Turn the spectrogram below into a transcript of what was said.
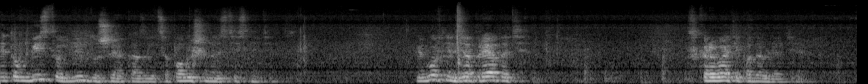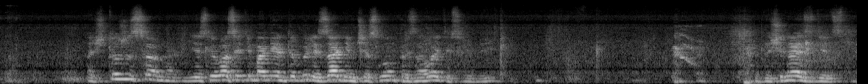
Это убийство любви в душе, оказывается, повышенная стеснительность. Любовь нельзя прятать, скрывать и подавлять ее. Значит, то же самое. Если у вас эти моменты были задним числом, признавайтесь в любви. Начиная с детства.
